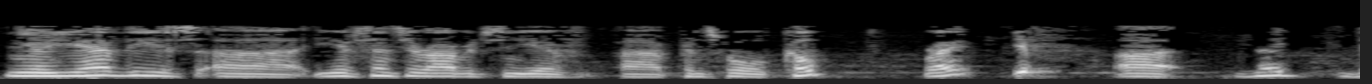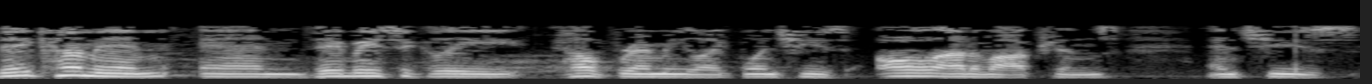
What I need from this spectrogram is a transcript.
you know, you have these. uh You have Sensei Robertson. You have uh Principal Cope. Right. Yep. uh, they they come in and they basically help Remy like when she's all out of options and she's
